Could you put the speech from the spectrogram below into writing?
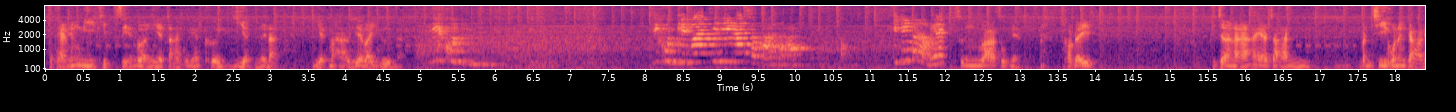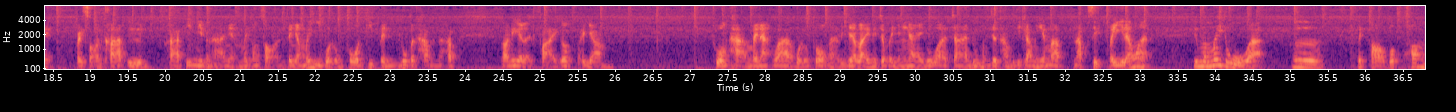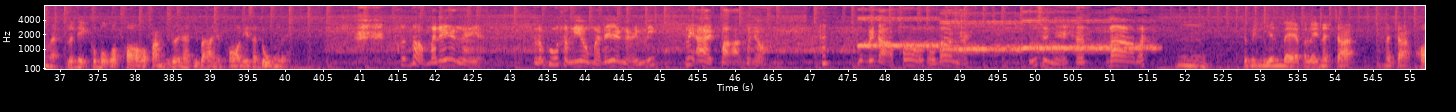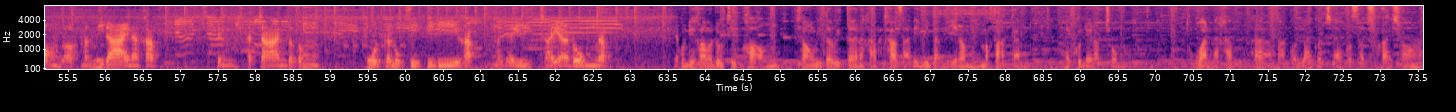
แล้วแถมยังมีคลิปเสียงกรณีอาจารย์คนนี้เคยเหยียดด้วยนะเหยียดมหาวิทยาลัยอื่นนะนี่คุณนี่คุณคิดว่าที่นี่ราชภัฏเหรอที่นี่มหาวิทยาลัยซึ่งล่าสุดเนี่ยเขาได้พิจารณาให้อาจารย์บัญชีคนดังกล่าวเนี่ยไปสอนคลาสอื่น คลาสที่มีปัญหาเนี่ยไม่ต้องสอน แต่ยังไม่มีบทลงโทษที่เป็นรูปธรรมนะครับ ตอนนี้หลายฝ่ายก็พยายาม ทวงถามไปนะว่าบทลงโทษของมหาวิทยาลัยเนี่ยจะเป็นยังไงเพราะว่าอาจารย์ดูเหมือนจะทำพฤติกรรมอย่างนี้ยมานับสิบปีแล้วอะคือมันไม่ถูกอะเออไปตอบว่าพ่องอะแล้วเด็กก็บอกว่าพ่อเขาฟังอยู่ด้วยนะที่บ้านเนี่ยพ่อนี่สะดุ้งเลยคุณตอบมาได้ยังไงอะแล้วพูดคำนี้ออกมาได้ยังไง ไม่ไม่อายปากเลยเหรอถ้ากูไปด่าพ่อเขาบ้างอะรู้สึกไงฮะบ้าปะอืม จะไปเรียนแบบอะไรนะจ๊ะนะจ๊ะพ่องเหรอ มันไม่ได้นะครับ เป็นอาจารย์ก็ต้องพูดกับลูกศิษย์ดีๆครับ ไม่ใช่ใช้อารมณ์ครับ คุณที่เข้ามาดูคลิปของช่องวิเตอร์วิเตอร์นะครับ ข่าวสารดีๆแบบนี้เรามีมาฝากกัน ให้คุณได้รับชมทุกวันนะครับฝากกดไลค์กดแชร์กด subscribe ช่องนะ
